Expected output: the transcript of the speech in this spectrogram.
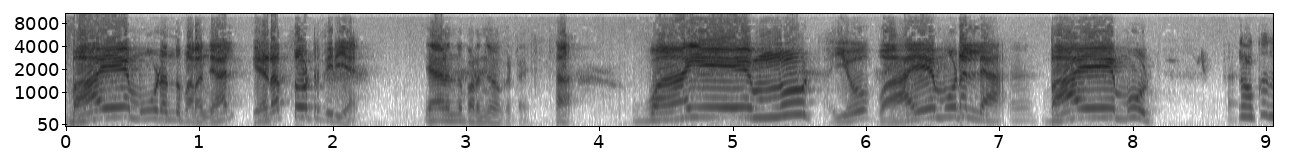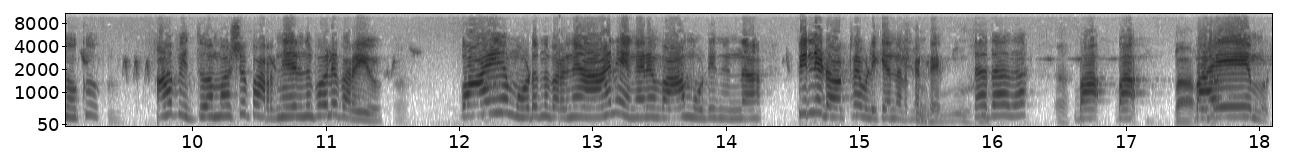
വായേ മൂഡ് എന്ന് പറഞ്ഞാൽ ഇടത്തോട്ട് തിരിയാൻ. ഞാനൊന്ന് പറഞ്ഞു നോക്കട്ടെ. ആ, വായേ മൂട്ട് അയ്യോ വായേ മൂടല്ല. ബായേ മൂഡ് നോക്കൂ നോക്കൂ. ആ വിദ്വാമാഷ പറഞ്ഞിരുന്ന പോലെ പറയൂ. വായ മൂടെന്ന് പറഞ്ഞ ആന എങ്ങനെ വാ മൂടി നിന്നാ പിന്നെ ഡോക്ടറെ വിളിക്കാൻ നടക്കണ്ടേ? ദാ, ദാ, ദാ. ബാ, ബാ. ബാ, ബായേ മൂട്.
